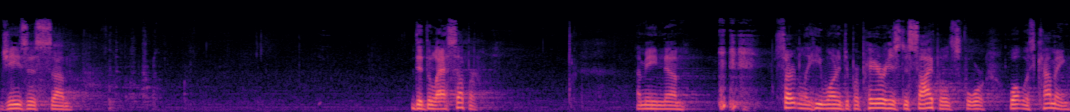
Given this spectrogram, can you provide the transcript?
Jesus um, did the Last Supper. I mean, um, Certainly, he wanted to prepare his disciples for what was coming.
